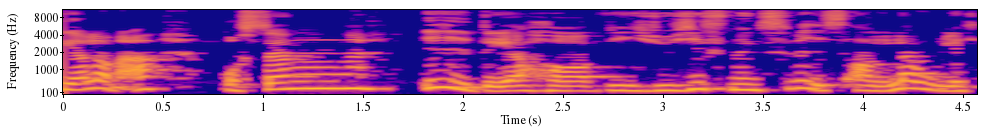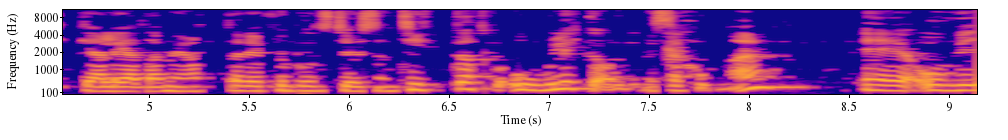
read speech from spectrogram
delarna. Och sen i det har vi ju gissningsvis alla olika ledamöter i förbundsstyrelsen tittat på olika organisationer. Eh, och vi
